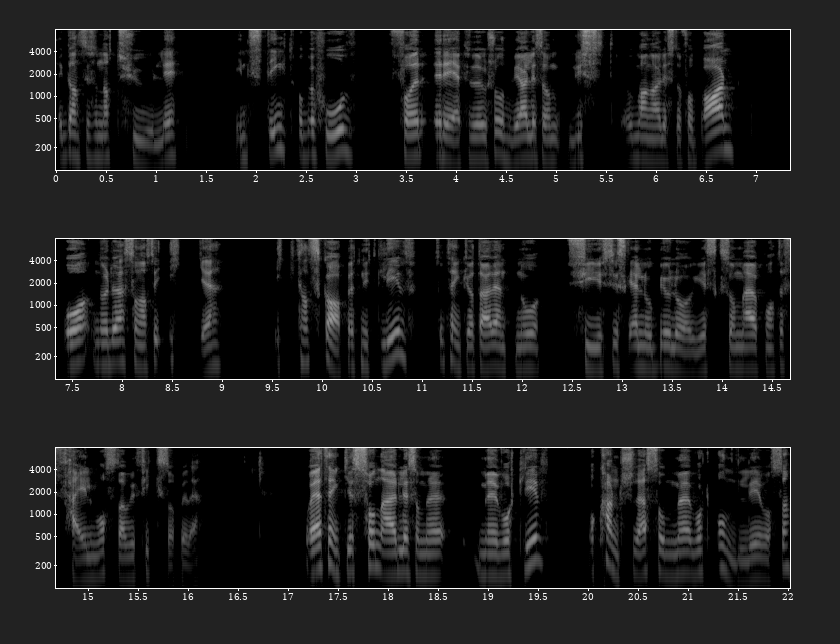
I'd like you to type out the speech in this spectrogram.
et ganske sånn naturlig instinkt og behov for reproduksjon. Vi har liksom lyst, Mange har lyst til å få barn. Og når det er sånn at vi ikke, ikke, kan skape et nytt liv, så tenker vi at det er enten noe fysisk eller noe biologisk som er på en måte feil med oss. Da vi fikser opp i det. Og jeg tenker Sånn er det liksom med, med vårt liv, og kanskje det er sånn med vårt åndelige liv også.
